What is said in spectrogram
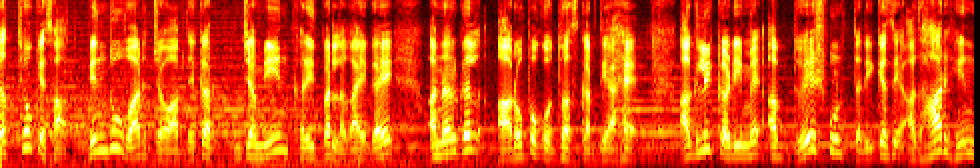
तथ्यों के साथ बिंदुवार जवाब देकर ज़मीन खरीद पर लगाए गए अनर्गल आरोपों को ध्वस्त कर दिया है। अगली कड़ी में अब द्वेषपूर्ण तरीके से आधारहीन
